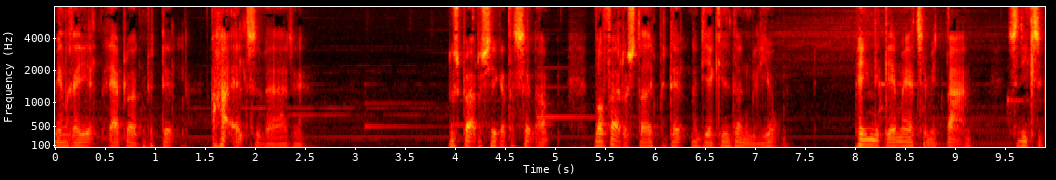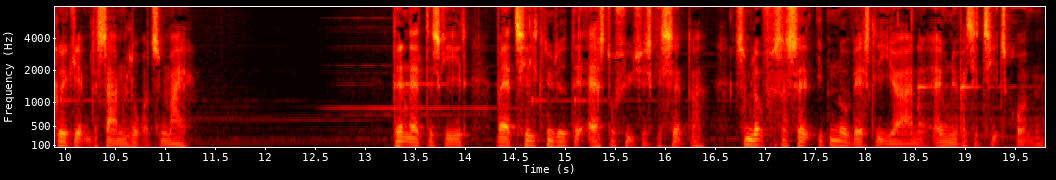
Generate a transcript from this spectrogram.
men reelt er blot en pedel og har altid været det. Nu spørger du sikkert dig selv om, hvorfor er du stadig pedel, når de har givet dig en million? Pengene gemmer jeg til mit barn, så de ikke skal gå igennem det samme lort som mig. Den nat det skete, var jeg tilknyttet det astrofysiske center, som lå for sig selv i den nordvestlige hjørne af universitetsgrunden.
